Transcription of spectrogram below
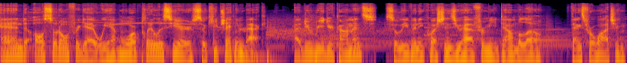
And also don't forget, we have more playlists here, so keep checking back. I do read your comments, so leave any questions you have for me down below. Thanks for watching.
